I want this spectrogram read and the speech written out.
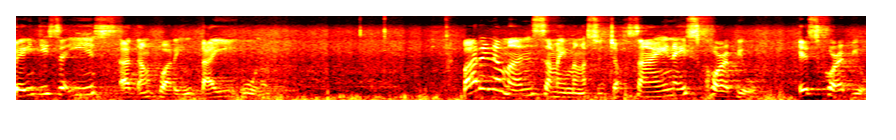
26 at ang 41. Para naman sa may mga sign na Scorpio. Scorpio,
